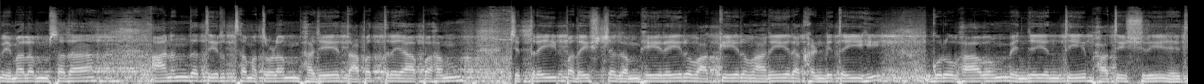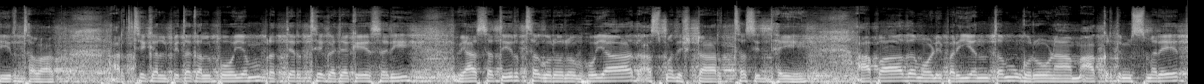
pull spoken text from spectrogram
विमलं सदा आनन्दतीर्थमतुलं भजे तापत्रयापहं चित्रैः पदैश्च गम्भीरैर्वाक्यैर्वाणैरखण्डितैः गुरुभावं व्यञ्जयन्ती भातिश्रीजयतीर्थवाक् अर्थिकल्पितकल्पोऽयं प्रत्यर्थे गजकेसरी व्यासतीर्थगुरुर्भूयादस्मदिष्टार्थसिद्धये ಆಪಾದಮೌಳಿಪರ್ಯಂతం ಗುರುಣಾಂ ಆಕೃತಿಂ ಸ್ಮರೇತ್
